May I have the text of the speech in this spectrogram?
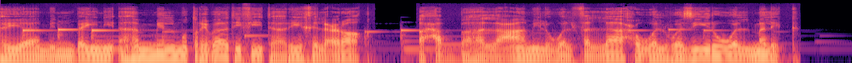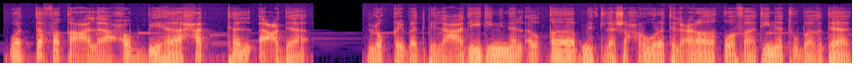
هي من بين أهم المطربات في تاريخ العراق أحبها العامل والفلاح والوزير والملك واتفق على حبها حتى الأعداء. لقبت بالعديد من الألقاب مثل شحرورة العراق وفاتنة بغداد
